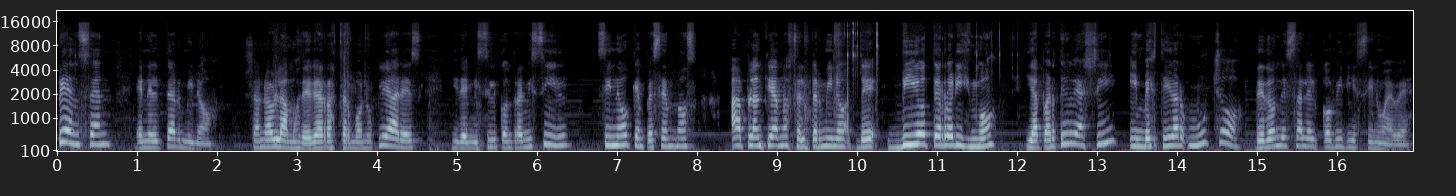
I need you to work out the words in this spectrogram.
piensen en el término ya no hablamos de guerras termonucleares ni de misil contra misil, sino que empecemos a plantearnos el término de bioterrorismo y a partir de allí investigar mucho de dónde sale el COVID-19.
